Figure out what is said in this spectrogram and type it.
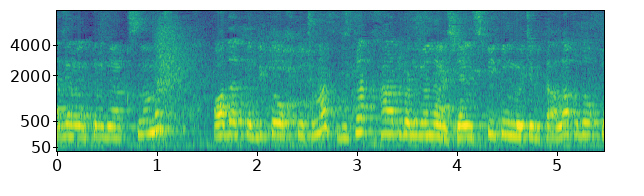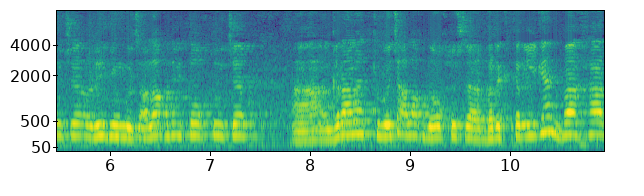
ajralib turadigan qismimiz odatda bitta o'qituvchi emas bizda har bir yo'nalish ya'ni speaking bo'yicha bitta alohida o'qituvchi reading bo'yicha alohida bitta o'qituvchi grammatika bo'yicha alohida o'qituvchilar biriktirilgan va har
